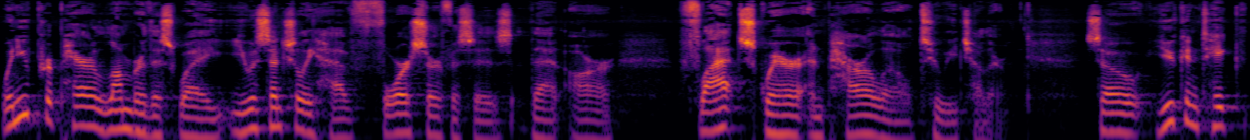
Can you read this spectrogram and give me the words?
When you prepare lumber this way, you essentially have four surfaces that are flat, square, and parallel to each other. So you can take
